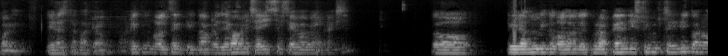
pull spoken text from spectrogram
হয় এই অনেকে বলছেন, কিন্তু আমরা যেভাবে চাইছি, সেভাবে তো যে ডিস্ট্রিবিউট তৈরি করো।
